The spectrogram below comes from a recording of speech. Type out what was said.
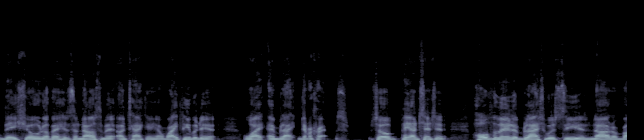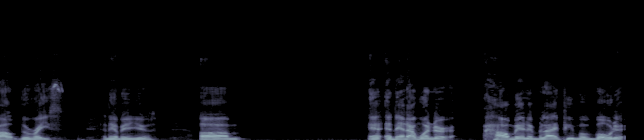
They showed up at his announcement attacking him. White people did, white and black Democrats. So pay attention. Hopefully, the blacks will see is not about the race, and they're being used. Um, and, and then I wonder how many black people voted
